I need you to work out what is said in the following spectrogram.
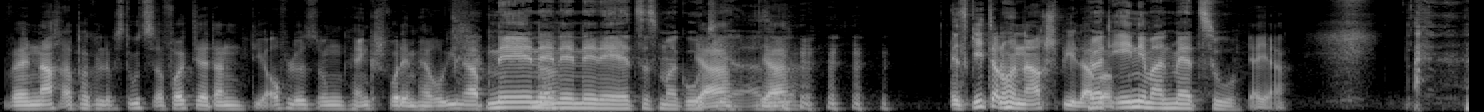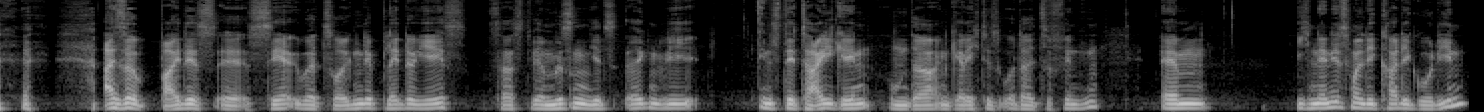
Weil nach Apocalypse Dudes erfolgt ja dann die Auflösung, hängst vor dem Heroin ab. Nee, ne? nee, nee, nee, nee, jetzt ist mal gut ja, hier. Also, ja. Es gibt da noch ein Nachspiel, aber. Hört eh niemand mehr zu. Ja, ja. Also beides äh, sehr überzeugende Plädoyers. Das heißt, wir müssen jetzt irgendwie ins Detail gehen, um da ein gerechtes Urteil zu finden. Ähm, ich nenne jetzt mal die Kategorien.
